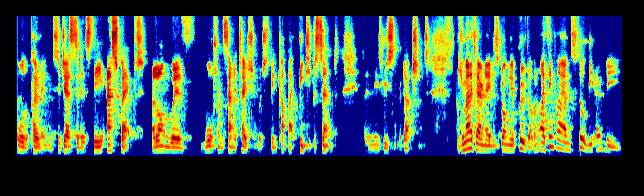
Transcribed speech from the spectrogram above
All the polling suggests that it's the aspect, along with water and sanitation, which has been cut by 80% in these recent reductions. Humanitarian aid is strongly approved of. And I think I am still the only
